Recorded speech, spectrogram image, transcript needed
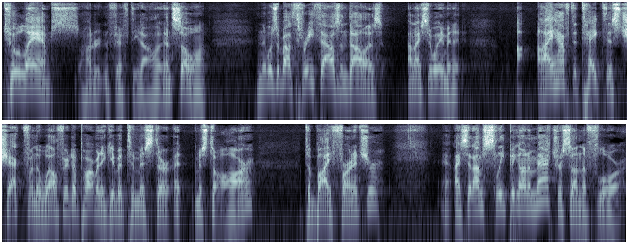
Two lamps, $150, and so on. And it was about $3,000. And I said, wait a minute. I have to take this check from the welfare department and give it to Mr. Uh, Mr. R to buy furniture? I said, I'm sleeping on a mattress on the floor.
